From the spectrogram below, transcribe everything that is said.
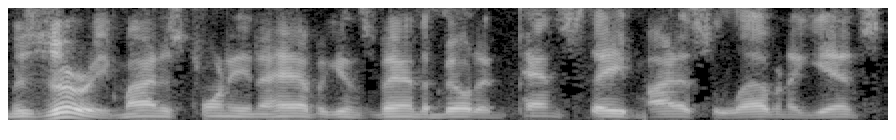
Missouri minus 20 and a half against Vanderbilt and Penn State minus 11 against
